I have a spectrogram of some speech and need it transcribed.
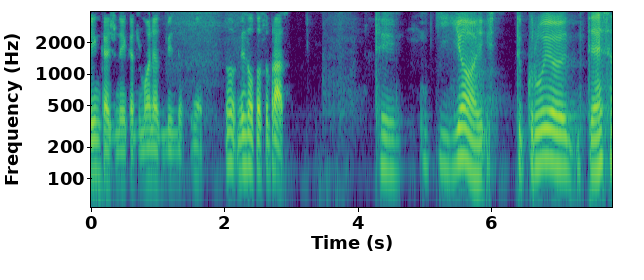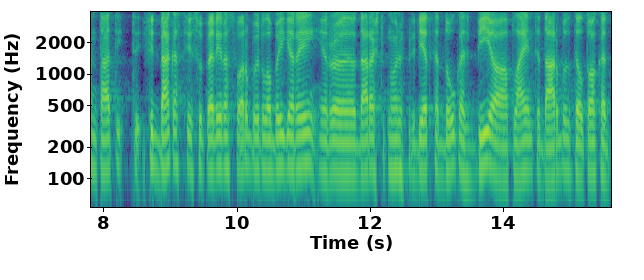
rinką, žinai, kad žmonės nu, vis dėlto suprastų. Tai jo, tikrųjų, tęsiant tą, tai, tai feedbackas tai super yra svarbu ir labai gerai. Ir e, dar aš tik noriu pridėti, kad daug kas bijo aplainti darbus dėl to, kad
